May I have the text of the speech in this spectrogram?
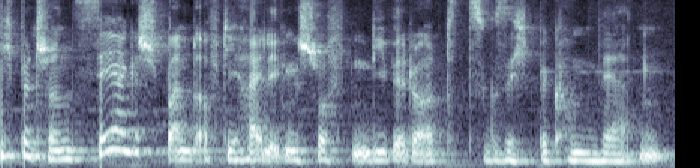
Ich bin schon sehr gespannt auf die heiligen Schriften, die wir dort zu Gesicht bekommen werden.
